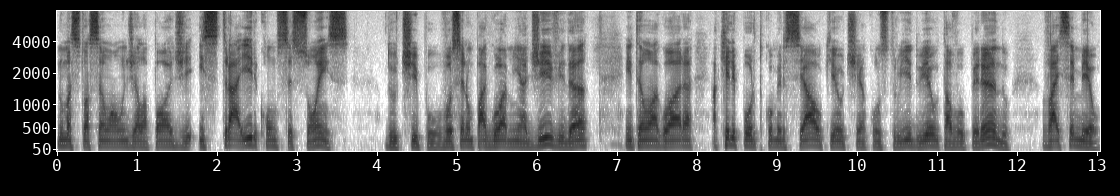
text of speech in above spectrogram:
numa situação onde ela pode extrair concessões do tipo: você não pagou a minha dívida, então agora aquele porto comercial que eu tinha construído e eu estava operando vai ser meu.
